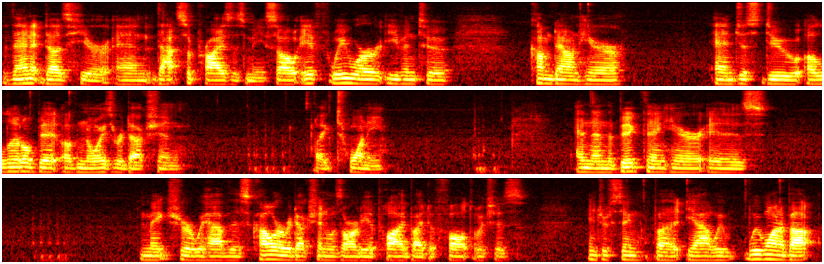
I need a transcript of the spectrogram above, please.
than it does here, and that surprises me. So if we were even to come down here and just do a little bit of noise reduction, like 20. And then the big thing here is make sure we have this color reduction was already applied by default, which is interesting. But yeah, we, we want about,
